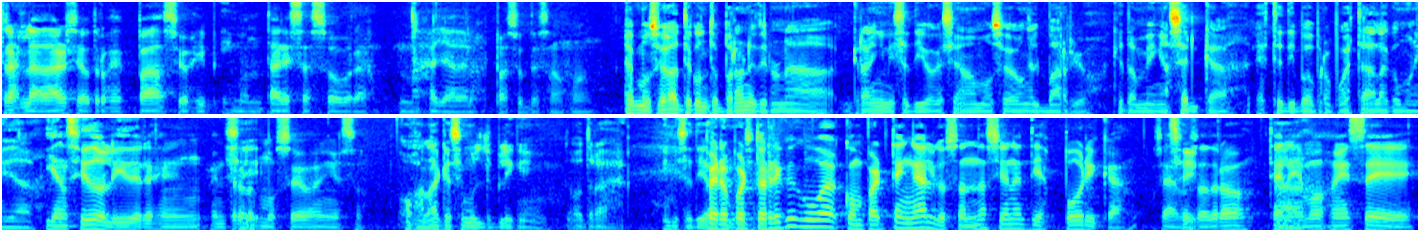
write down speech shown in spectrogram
trasladarse a otros espacios y, montar esas obras más allá de los espacios de San Juan. El Museo de Arte Contemporáneo tiene una gran iniciativa que se llama Museo en el Barrio, que también acerca este tipo de propuestas a la comunidad. Y han sido líderes entre los museos en eso. Ojalá que se multipliquen otras iniciativas. Pero Puerto Rico y Cuba comparten algo, son naciones diaspóricas. O sea, nosotros tenemos ah. ese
